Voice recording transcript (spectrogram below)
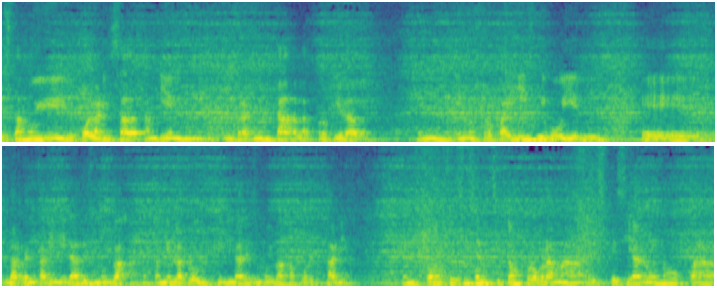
Está muy polarizada también y fragmentada la propiedad en, nuestro país, digo, y eh, la rentabilidad es muy baja, también la productividad es muy baja por hectárea. Entonces sí se necesita un programa especial, uno, para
